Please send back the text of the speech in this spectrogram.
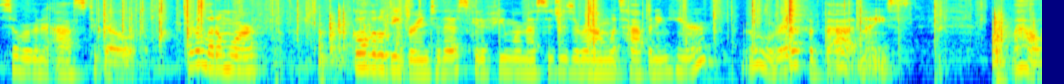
so we're going to ask to go get a little more, go a little deeper into this, get a few more messages around what's happening here. Oh, right off the bat, nice. Wow.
